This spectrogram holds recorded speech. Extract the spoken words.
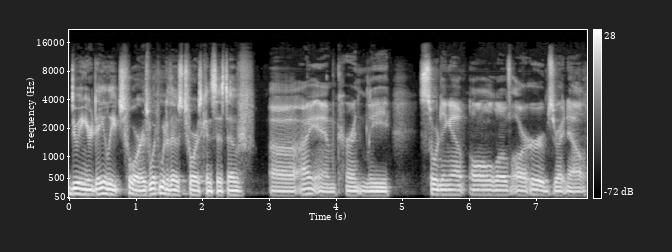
doing your daily chores. What, what do those chores consist of? Uh, I am currently sorting out all of our herbs right now,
